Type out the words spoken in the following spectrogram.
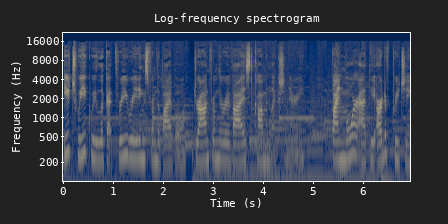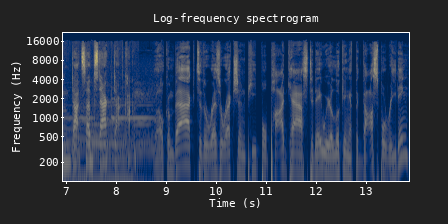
Each week, we look at three readings from the Bible, drawn from the Revised Common Lectionary. Find more at theartofpreaching.substack.com. Welcome back to the Resurrection People podcast. Today we are looking at the gospel reading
